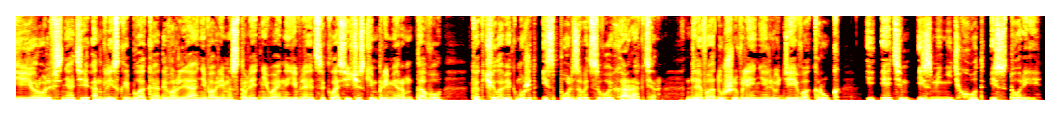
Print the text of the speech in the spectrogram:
ее роль в снятии английской блокады в Орлеане во время Столетней войны является классическим примером того, как человек может использовать свой характер для воодушевления людей вокруг и этим изменить ход истории.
